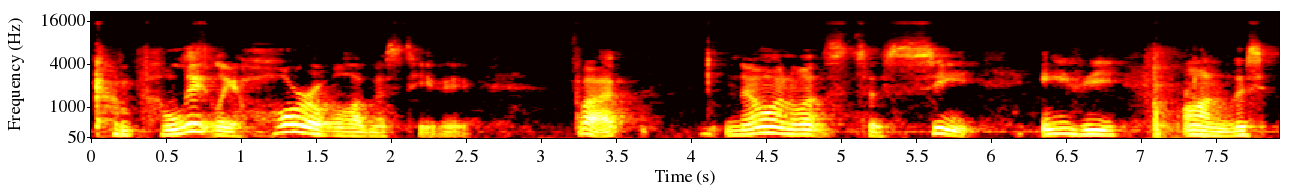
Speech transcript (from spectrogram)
completely horrible on this TV. But no one wants to see AV on this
